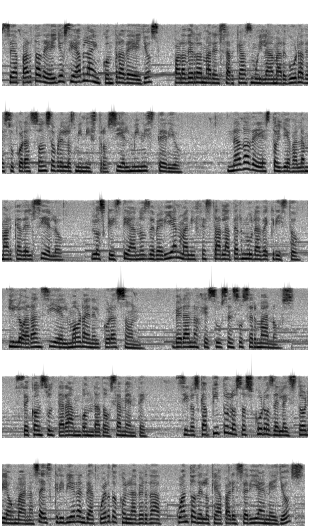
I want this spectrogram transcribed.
se aparta de ellos y habla en contra de ellos, para derramar el sarcasmo y la amargura de su corazón sobre los ministros y el ministerio. Nada de esto lleva la marca del cielo. Los cristianos deberían manifestar la ternura de Cristo, y lo harán si Él mora en el corazón. Verán a Jesús en sus hermanos. Se consultarán bondadosamente. Si los capítulos oscuros de la historia humana se escribieran de acuerdo con la verdad, ¿cuánto de lo que aparecería en ellos?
